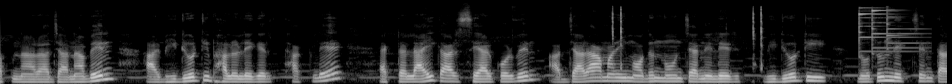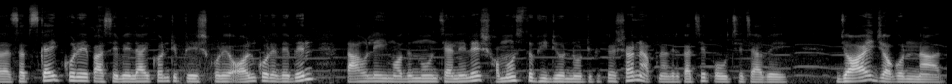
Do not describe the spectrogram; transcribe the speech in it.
আপনারা জানাবেন। আর ভিডিওটি ভালো লেগে থাকলে একটা লাইক আর শেয়ার করবেন। আর যারা আমার এই মদন মোহন চ্যানেলের ভিডিওটি নতুন দেখছেন, তারা সাবস্ক্রাইব করে পাশে বেল আইকনটি প্রেস করে অল করে দেবেন। তাহলে এই মদন মোহন চ্যানেলের সমস্ত ভিডিওর নোটিফিকেশান আপনাদের কাছে পৌঁছে যাবে। জয় জগন্নাথ।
